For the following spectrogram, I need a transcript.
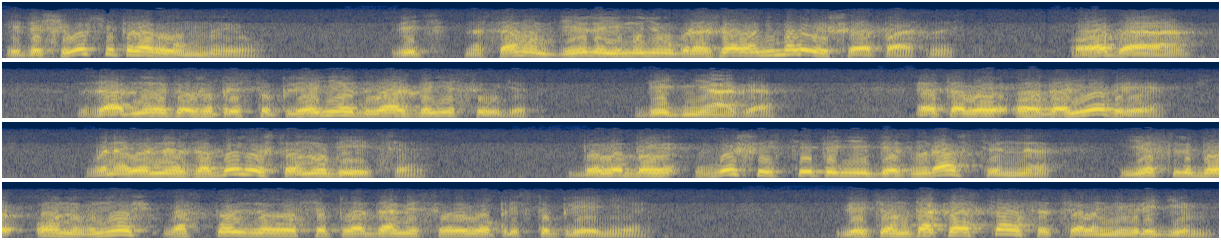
И до чего хитроумную. Ведь на самом деле ему не угрожала ни малейшая опасность. О да, за одно и то же преступление дважды не судят. Бедняга. Это вы о Данегре? Вы, наверное, забыли, что он убийца. Было бы в высшей степени безнравственно, если бы он вновь воспользовался плодами своего преступления. Ведь он так и остался целым невредим.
